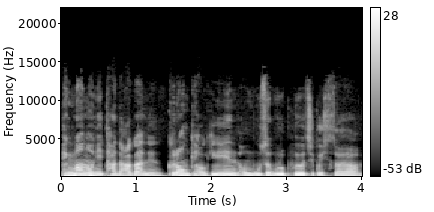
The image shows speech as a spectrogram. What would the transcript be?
100만 원이 다 나가는 그런 격인 어, 모습으로 보여지고 있어요.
